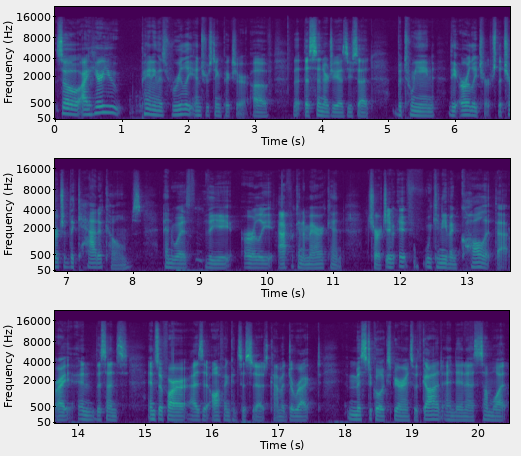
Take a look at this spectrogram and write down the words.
so I hear you painting this really interesting picture of the, the synergy, as you said, between the early church, the church of the catacombs, and with the early African American church, if, if, we can even call it that, right? In the sense, insofar as it often consisted as kind of a direct mystical experience with God and in a somewhat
